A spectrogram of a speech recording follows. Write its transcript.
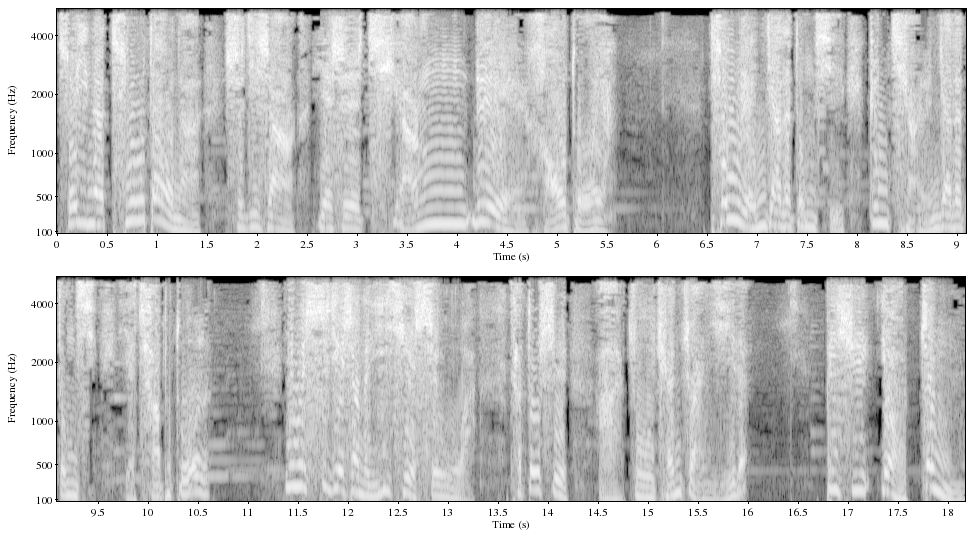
所以呢，偷盗呢，实际上也是强掠豪夺呀。偷人家的东西跟抢人家的东西也差不多了，因为世界上的一切事物啊，它都是啊主权转移的，必须要正，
